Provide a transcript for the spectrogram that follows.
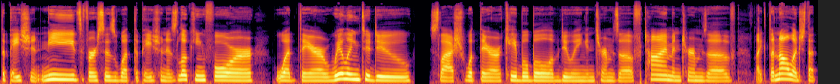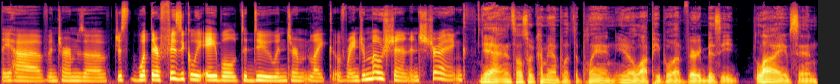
the patient needs versus what the patient is looking for, what they're willing to do, slash what they're capable of doing in terms of time, in terms of like the knowledge that they have, in terms of just what they're physically able to do in terms like of range of motion and strength. Yeah, and it's also coming up with a plan. You know, a lot of people have very busy lives, and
